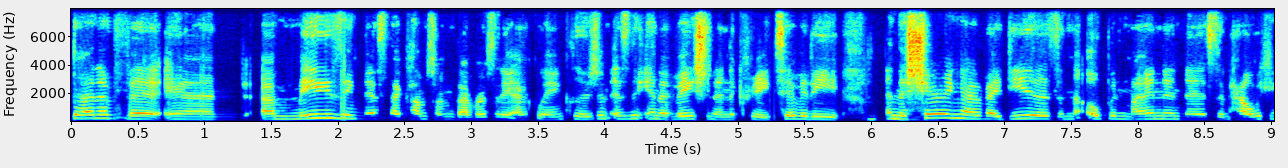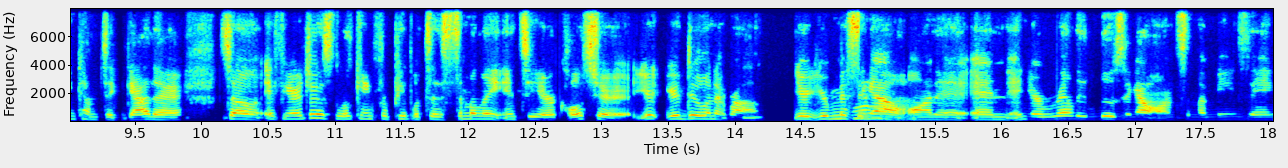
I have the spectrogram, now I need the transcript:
benefit and amazingness that comes from diversity, equity, inclusion is the innovation and the creativity and the mm-hmm. sharing of ideas and the open mindedness and how we can come together. So if you're just looking for people to assimilate into your culture, you're, you're doing it wrong. You're, you're missing yeah. out on it and, and you're really losing out on some amazing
